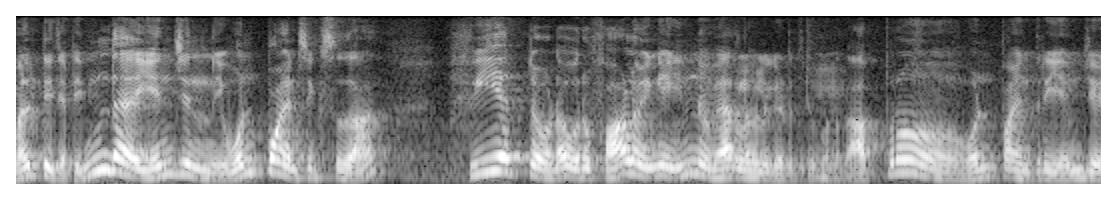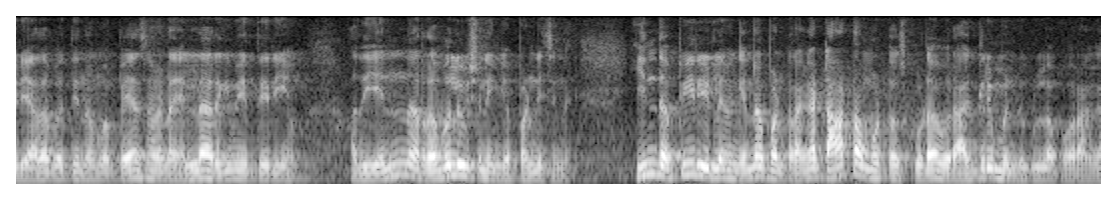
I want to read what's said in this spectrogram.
மல்டி ஜெட் இந்த என்ஜின் ஒன் பாயிண்ட் சிக்ஸ் தான் ஃபியட்டோட ஒரு ஃபாலோவிங்கை இன்னும் வேறு லெவலுக்கு எடுத்துகிட்டு போனது. அப்புறம் ஒன் பாயிண்ட் த்ரீ எம்ஜிடி அதை பற்றி நம்ம பேச வேண்டாம். எல்லாருக்குமே தெரியும். அது என்ன ரெவல்யூஷன் இங்கே பண்ணிச்சுன்னு. இந்த பீரியடில் இவங்க என்ன பண்ணுறாங்க டாடா மோட்டோஸ் கூட ஒரு அக்ரிமெண்ட்டுக்குள்ளே போகிறாங்க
